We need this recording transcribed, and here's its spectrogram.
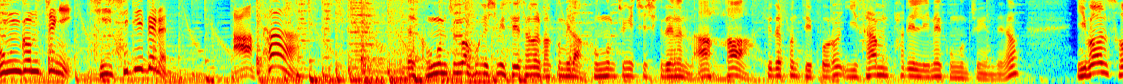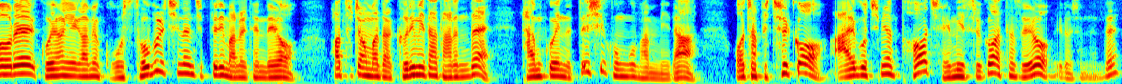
궁금증이 지식이 되는 아하. 네, 궁금증과 호기심이 세상을 바꿉니다. 궁금증이 지식이 되는 아하 휴대폰 뒷번호 2381님의 궁금증인데요. 이번 설에 고향에 가면 고스톱을 치는 집들이 많을 텐데요. 화투장마다 그림이 다 다른데 담고 있는 뜻이 궁금합니다. 어차피 칠 거 알고 치면 더 재미있을 것 같아서요. 이러셨는데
